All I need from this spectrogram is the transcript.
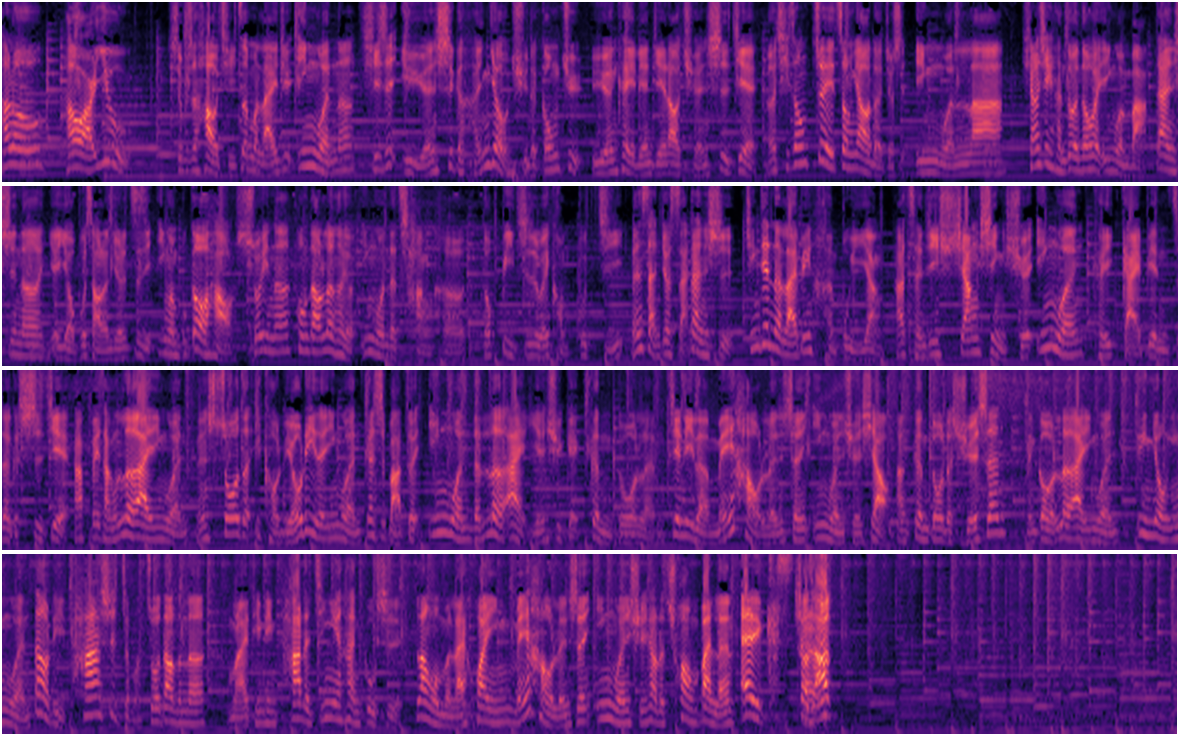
Hello, how are you? 是不是好奇这么来句英文呢？其实语言是个很有趣的工具，语言可以连接到全世界，而其中最重要的就是英文啦。相信很多人都会英文吧，但是呢，也有不少人觉得自己英文不够好，所以呢，碰到任何有英文的场合都避之唯恐不及，能闪就闪。但是今天的来宾很不一样，他曾经相信学英文可以改变这个世界，他非常热爱英文，能说得一口流利的英文，更是把对英文的热爱延续给更多人，建立了美好人生。英文学校让更多的学生能够热爱英文、运用英文，到底他是怎么做到的呢？我们来听听他的经验和故事。让我们来欢迎美好人生英文学校的创办人 Alex 校长。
